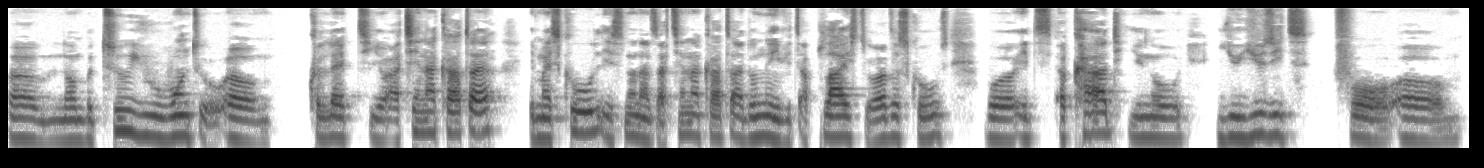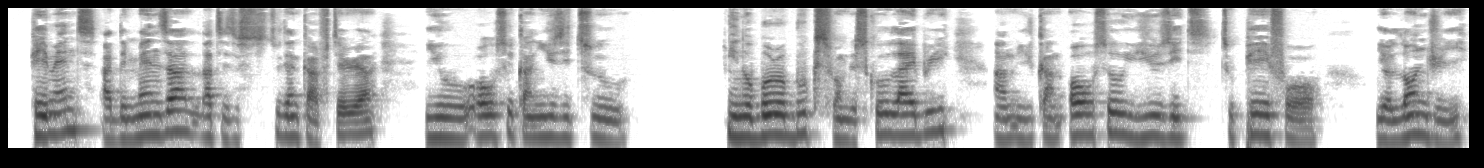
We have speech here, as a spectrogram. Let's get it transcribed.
Um, number two, you want to um, collect your Athene-Karte. In my school, it's known as Athene-Karte. I don't know if it applies to other schools, but it's a card, you know, you use it for um, payments at the Mensa, that is the student cafeteria. You also can use it to, you know, borrow books from the school library. And you can also use it to pay for your laundry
